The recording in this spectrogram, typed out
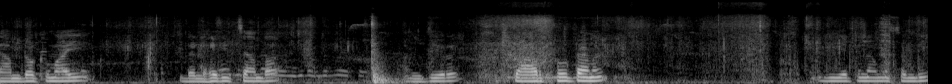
നാംഡോക്കുമായി ഡൽഹരി ചാമ്പ അഞ്ചീർ സ്റ്റാർ ഫ്രൂട്ടാണ് വിയറ്റ്നാം മുസന്തി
